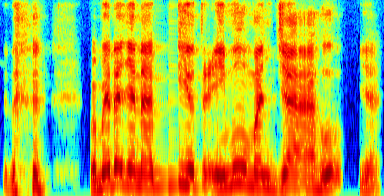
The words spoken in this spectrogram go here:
Pembedanya Nabi yut'imu man ja'ahu ya.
